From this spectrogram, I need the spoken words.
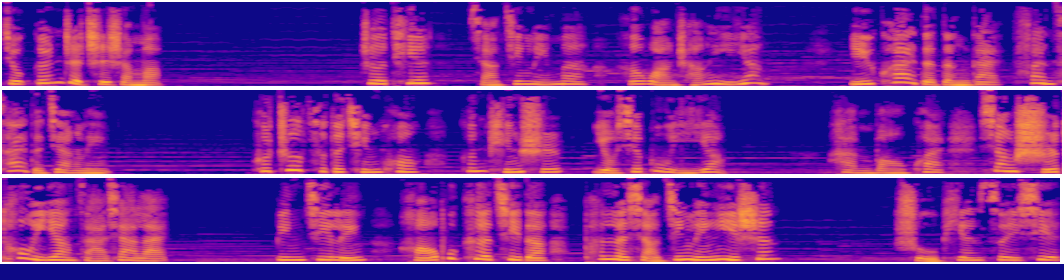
就跟着吃什么。这天，小精灵们和往常一样，愉快的等待饭菜的降临。可这次的情况跟平时有些不一样。汉堡块像石头一样砸下来，冰激凌毫不客气的喷了小精灵一身，薯片碎屑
